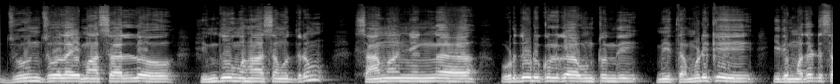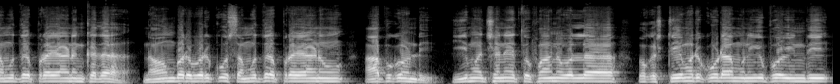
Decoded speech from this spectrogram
జూన్ జూలై మాసాల్లో హిందూ మహాసముద్రం సామాన్యంగా ఉడుదుడుకులుగా ఉంటుంది. మీ తమ్ముడికి ఇది మొదటి సముద్ర ప్రయాణం కదా. నవంబర్ వరకు సముద్ర ప్రయాణం ఆపుకోండి. ఈ మధ్యనే తుఫాను వల్ల ఒక స్టీమర్ కూడా మునిగిపోయింది.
